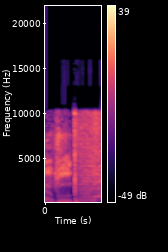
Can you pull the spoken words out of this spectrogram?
devil.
